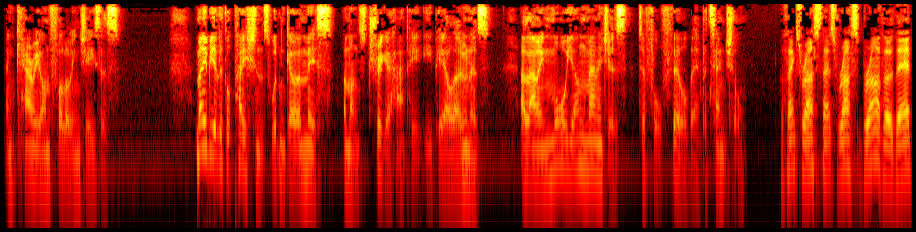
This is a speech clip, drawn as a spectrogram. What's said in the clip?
and carry on following Jesus. Maybe a little patience wouldn't go amiss amongst trigger happy EPL owners, allowing more young managers to fulfill their potential. Well, thanks, Russ. That's Russ Bravo there.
